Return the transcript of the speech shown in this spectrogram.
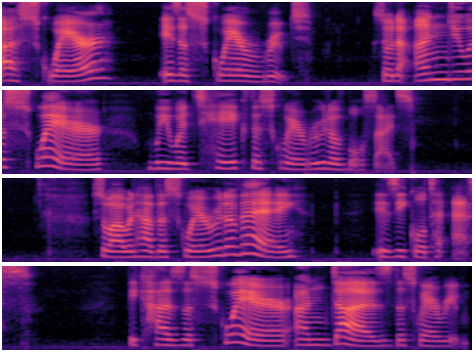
a square is a square root. So to undo a square, we would take the square root of both sides. So I would have the square root of a is equal to s because the square undoes the square root.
